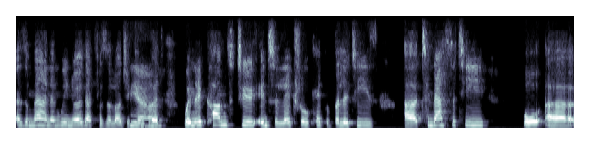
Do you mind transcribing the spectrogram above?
as a man, and we know that physiologically. Yeah. But when it comes to intellectual capabilities, uh, tenacity, or uh,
